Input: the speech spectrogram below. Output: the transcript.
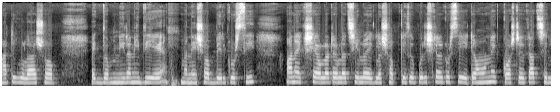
মাটিগুলা সব একদম নিড়ানি দিয়ে মানে সব বের করছি। অনেক শ্যাওলা টেওলা ছিল, এগুলো সব কিছু পরিষ্কার করছি। এটা অনেক কষ্টের কাজ ছিল,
